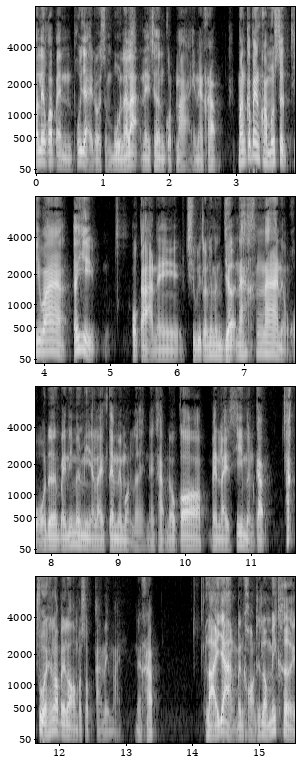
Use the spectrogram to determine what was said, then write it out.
ก็เรียกว่าเป็นผู้ใหญ่โดยสมบูรณ์แล้วล่ะในเชิงกฎหมายนะครับ มันก็เป็นความรู้สึกที่ว่า เอ้ยโอกาสในชีวิตเรานี่มันเยอะนะข้างหน้าเนี่ยโอ้โหเดินไปนี่มันมีอะไรเต็มไปหมดเลยนะครับแล้วก็เป็นอะไรที่เหมือนกับชักชวนให้เราไปลองประสบการณ์ใหม่ๆนะครับหลายอย่างเป็นของที่เราไม่เคย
